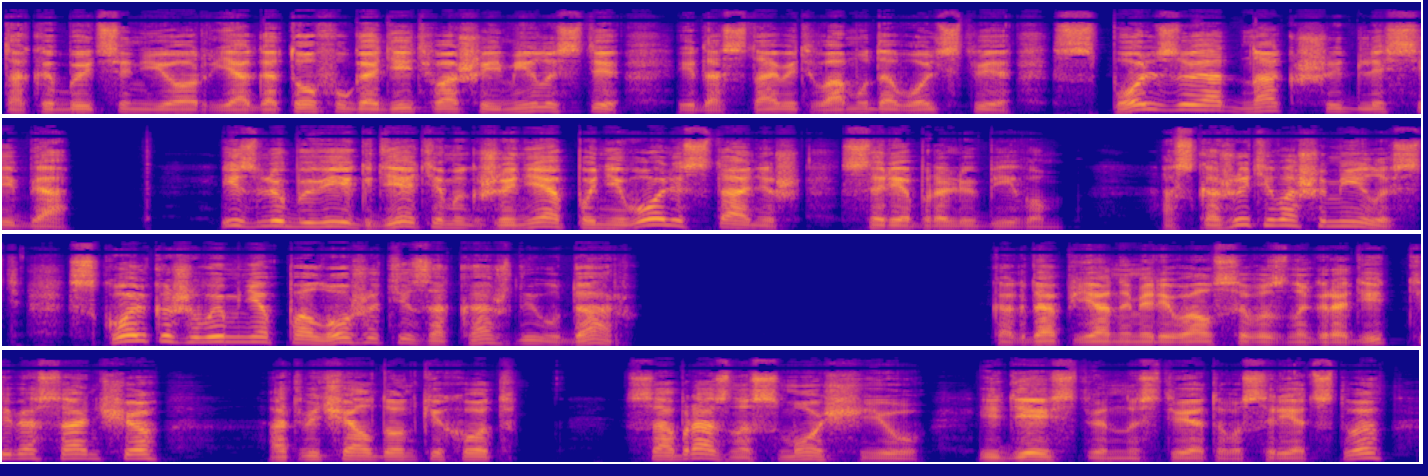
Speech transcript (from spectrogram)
Так и быть, сеньор, я готов угодить вашей милости и доставить вам удовольствие, с пользой, однако, для себя. Из любви к детям и к жене поневоле станешь серебролюбивым. А скажите, ваша милость, сколько же вы мне положите за каждый удар? Когда б я намеревался вознаградить тебя, Санчо, — отвечал Дон Кихот, — сообразно с мощью и действенностью этого средства —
